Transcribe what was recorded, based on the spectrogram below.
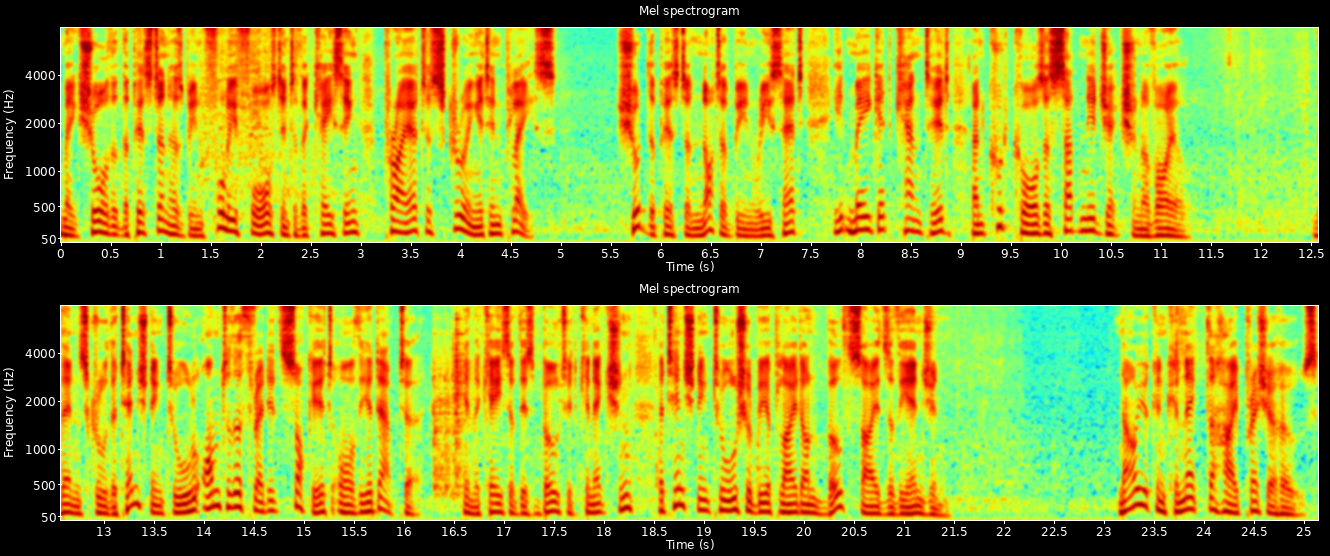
Make sure that the piston has been fully forced into the casing prior to screwing it in place. Should the piston not have been reset, it may get canted and could cause a sudden ejection of oil. Then screw the tensioning tool onto the threaded socket or the adapter. In the case of this bolted connection, a tensioning tool should be applied on both sides of the engine. Now you can connect the high pressure hose.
